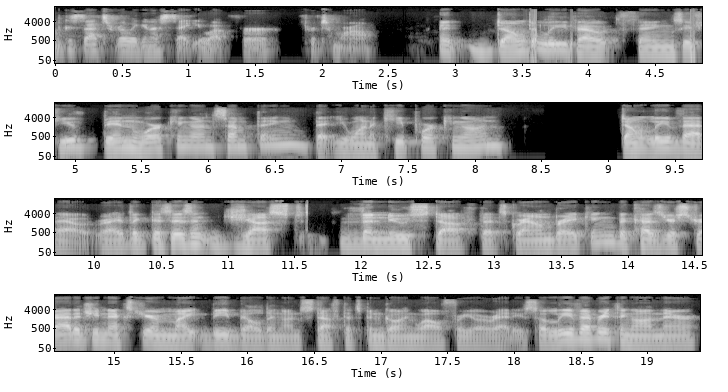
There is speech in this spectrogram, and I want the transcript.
because um, that's really going to set you up for for tomorrow and don't leave out things. If you've been working on something that you want to keep working on don't leave that out right? Like this isn't just the new stuff that's groundbreaking because your strategy next year might be building on stuff that's been going well for you already. So leave everything on there.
